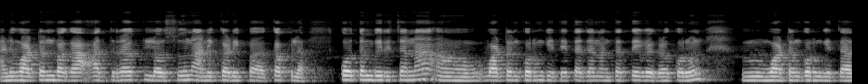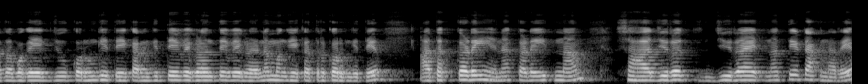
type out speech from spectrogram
आणि वाटण बघा अद्रक लसूण आणि कढी प कपला. कोथिंबिरीचं ना वाटण करून घेते. त्याच्यानंतर ते वेगळं करून वाटण करून घेतलं आता बघा एक जीव करून घेते कारण की ते वेगळं आणि ते वेगळं आहे ना मग एकत्र करून घेते. आता कढई आहे ना कढईत ना सहा जिरं जिरं आहेत ना ते टाकणार आहे.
